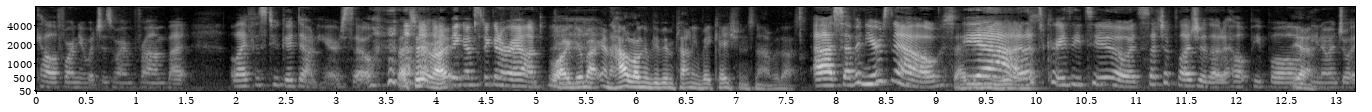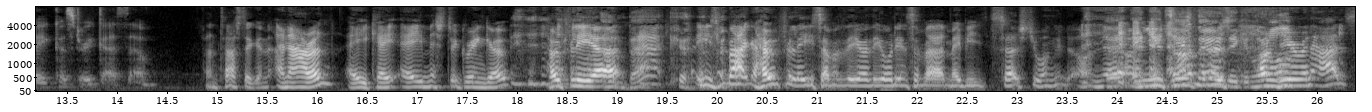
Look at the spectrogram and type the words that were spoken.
California, which is where I'm from, but life is too good down here, so That's it, right? I think I'm sticking around. Well, I go back. And how long have you been planning vacations now with us? Uh, seven years now. Seven yeah, years. that's crazy too. It's such a pleasure though to help people, Yeah. you know, enjoy Costa Rica. So Fantastic. And, and Aaron, aka Mr. Gringo, hopefully uh, I'm back. he's back. Hopefully, some of the uh, the audience have uh, maybe searched you on on, uh, on It's YouTube on there. for those They can learn all- Honduran ads.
